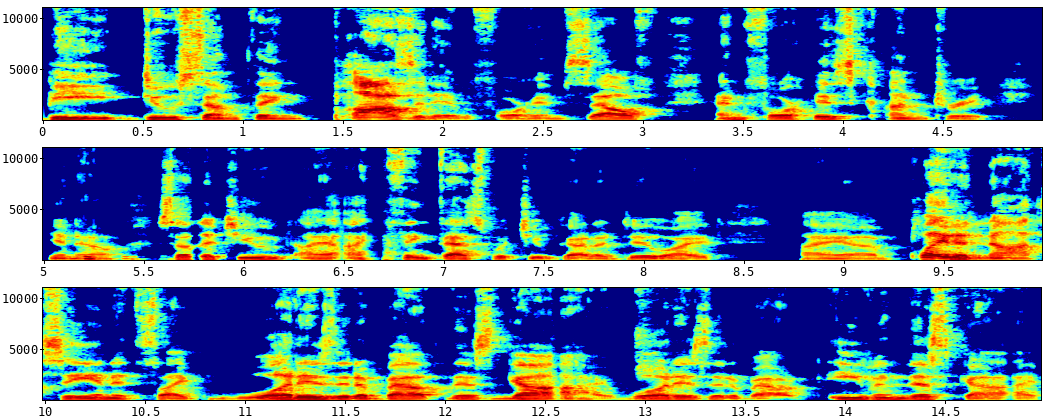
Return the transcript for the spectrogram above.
be do something positive for himself and for his country, you know, so that you I, I think that's what you've got to do. I I uh, played a Nazi, and it's like, what is it about this guy? What is it about even this guy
